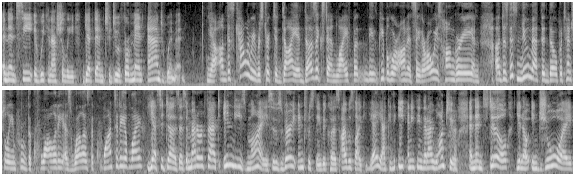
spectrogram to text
and then see if we can actually get them to do it for men and women. Yeah, on this calorie restricted diet does extend life, but the people who are on it say they're always hungry. And uh, does this new method, though, potentially improve the quality as well as the quantity of life? Yes, it does. As a matter of fact, in these mice, it was very interesting because I was like, yay, I can eat anything that I want to, and then still, you know, enjoy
